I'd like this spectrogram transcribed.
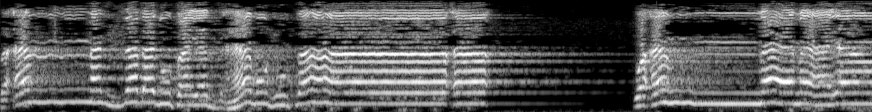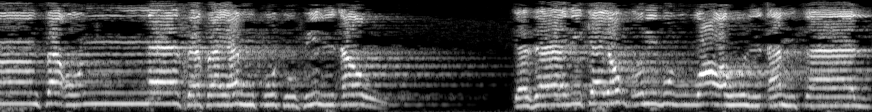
فأما الزبد فيذهب جفاء. وأما ما ينفع فيمكث في الأرض. كذلك يضرب الله الأمثال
